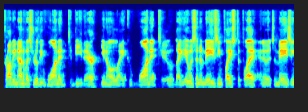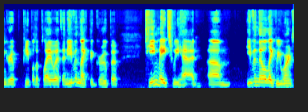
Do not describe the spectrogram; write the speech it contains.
probably none of us really wanted to be there, you know, like wanted to. Like it was an amazing place to play, and it was an amazing group of people to play with, and even like the group of teammates we had. Um, even though like we weren't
